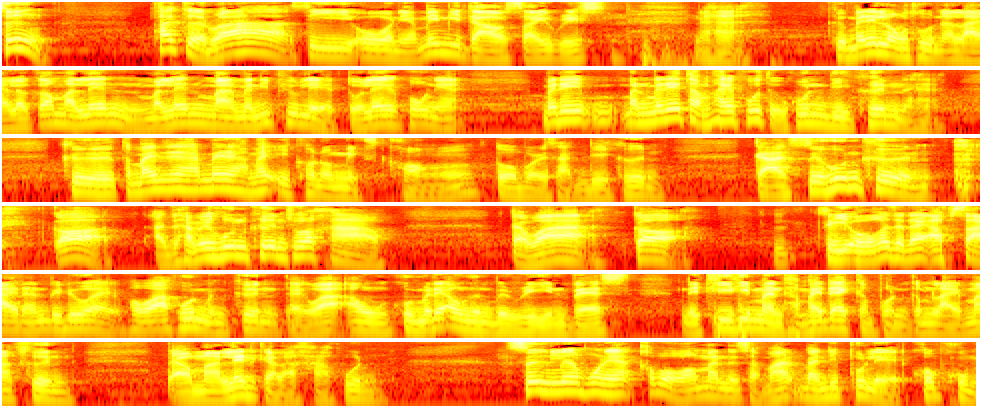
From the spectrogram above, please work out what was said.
ซึ่งถ้าเกิดว่า CEO เนี่ยไม่มี downside risk นะฮะคือไม่ได้ลงทุนอะไรแล้วก็มาเล่นมาเล่นมา manipulate ตัวเลขพวกนี้ ไม่ได้มันไม่ได้ทำให้ผู้ถือหุ้นดีขึ้นนะฮะคือไม่ได้ไม่ได้ทำให้ economics ของตัวบริษัทดีขึ้น การซื้อหุ้นคืน ก็อาจจะทำให้หุ้นขึ้นชั่วคราว แต่ว่าก็ CEO ก็จะได้ upside นั้นไปด้วย เพราะว่าหุ้นมันขึ้น แต่ว่าเอาคุณไม่ได้เอาเงินไป reinvest ในที่ที่มันทำให้ได้กำผลกำไรมากขึ้น แต่เอามาเล่นกับราคาหุ้น ซึ่งเรื่องพวกนี้เขาบอกว่ามันสามารถ manipulate ควบคุม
